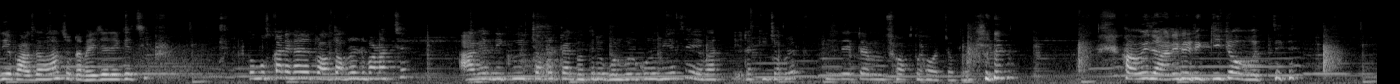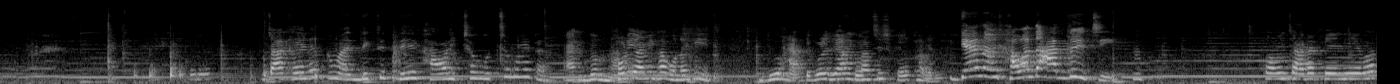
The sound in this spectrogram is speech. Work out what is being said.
দিয়ে পাবদা মাছ, ওটা ভেজে রেখেছি। তো মুস্কান এখানে চকলেট বানাচ্ছে। আগের লিকুইড চকলেটটা ভেতরে গোল গোল করে দিয়েছে এবার এটা কি চকলেট কিন্তু এটা শক্ত হওয়ার চকলেট আমি জানি না এটা কি চপ হচ্ছে। চা খেয়ে নে। আমার দেখতে দেখে খাওয়ার ইচ্ছা হচ্ছে না এটা। একদম না। থরি আমি খাব নাকি? দু হাতে করে যা করছিস কেউ খাবে না। কেন? আমি খাবার তো হাত ধুয়েছি তো আমি চাটা খেয়ে নিই এবার।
